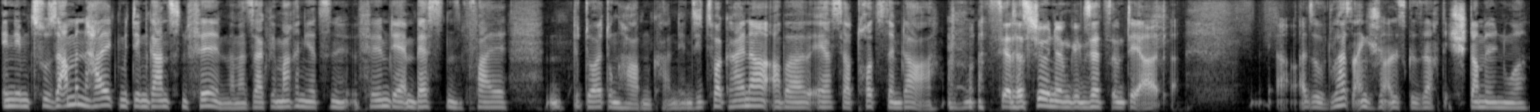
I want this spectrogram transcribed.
in dem Zusammenhalt mit dem ganzen Film, wenn man sagt, wir machen jetzt einen Film, der im besten Fall Bedeutung haben kann. Den sieht zwar keiner, aber er ist ja trotzdem da. Das ist ja das Schöne im Gegensatz zum Theater. Ja, also du hast eigentlich schon alles gesagt. Ich stammel nur.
